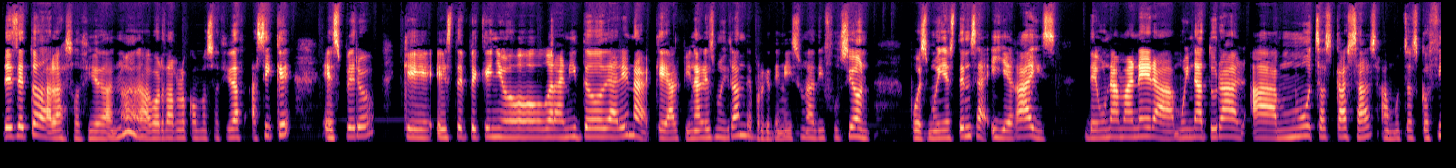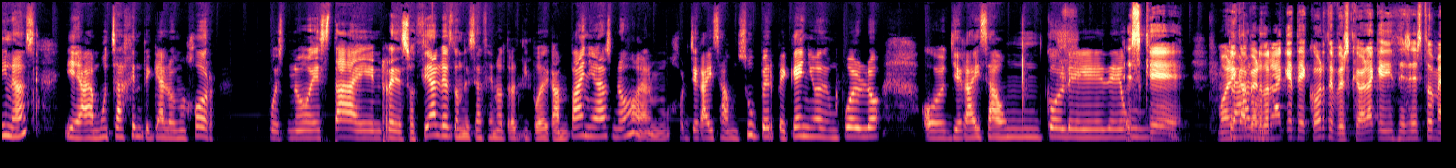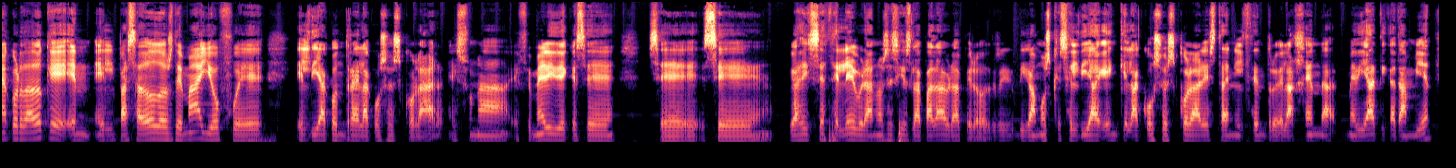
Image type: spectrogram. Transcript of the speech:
desde toda la sociedad, ¿no? Abordarlo como sociedad. Así que espero que este pequeño granito de arena, que al final es muy grande porque tenéis una difusión pues muy extensa y llegáis de una manera muy natural a muchas casas, a muchas cocinas y a mucha gente que a lo mejor pues no está en redes sociales donde se hacen otro tipo de campañas, ¿no? A lo mejor llegáis a un súper pequeño de un pueblo o llegáis a un cole de un... Es que, Mónica, perdona que te corte, pero es que ahora que dices esto me he acordado que en el pasado 2 de mayo fue el Día contra el Acoso Escolar. Es una efeméride que se, se, se, se celebra, no sé si es la palabra, pero digamos que es el día en que el acoso escolar está en el centro de la agenda mediática también.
